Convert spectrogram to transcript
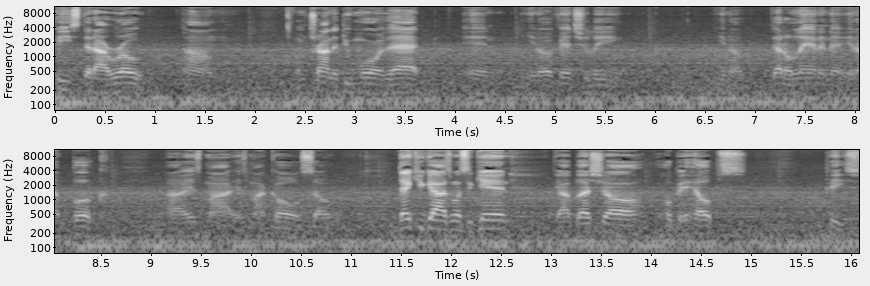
piece that I wrote. Um, I'm trying to do more of that, and you know, eventually, you know, that'll land in a, in a book. Uh, is my is my goal. So thank you guys once again. God bless y'all. Hope it helps. Peace.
